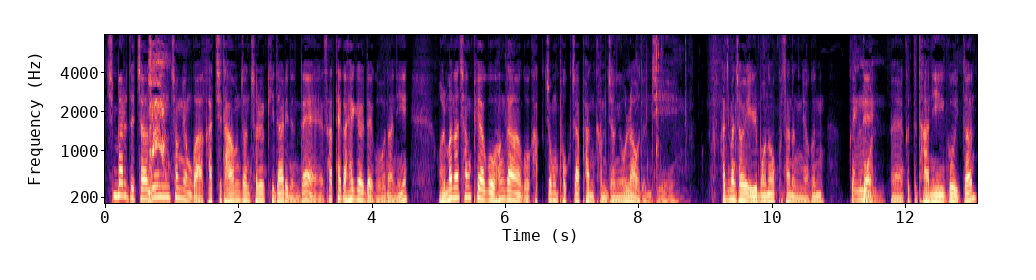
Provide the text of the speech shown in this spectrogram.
신발을 되찾은 청년과 같이 다음 전철을 기다리는데 사태가 해결되고 나니 얼마나 창피하고 황당하고 각종 복잡한 감정이 올라오든지. 하지만 저의 일본어 구사 능력은 그때, 땡몬. 예, 그때 다니고 있던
